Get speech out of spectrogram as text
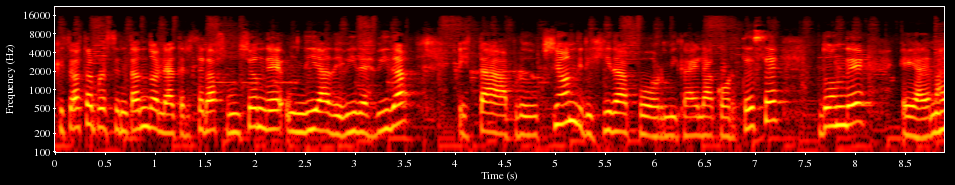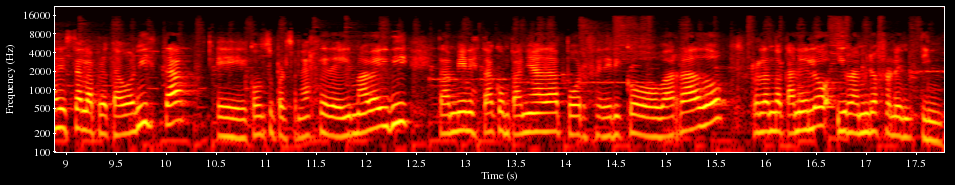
que se va a estar presentando la tercera función de Un día de vida es vida. Esta producción, dirigida por Micaela Cortese, donde eh, además de ser la protagonista, eh, con su personaje de Irma Baby, también está acompañada por Federico Barrado, Rolando Canelo y Ramiro Florentín.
